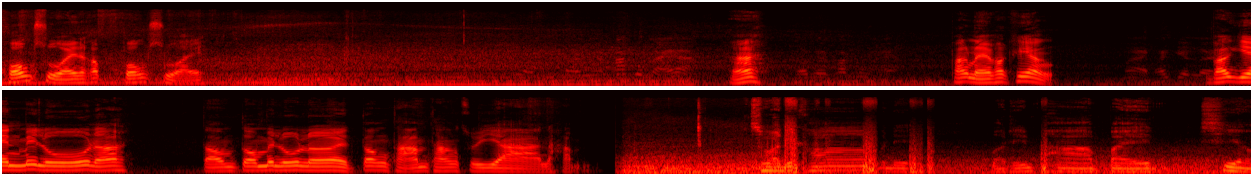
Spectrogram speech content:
โค้งสวยนะครับโค้งสวยฮะ พักไหนพักเที่ยงไม่พักเย็นเลยพักเย็นไม่รู้นะตอมตัวไม่รู้เลย ต้องถามทางสุยานะครับ สวัสดีครับวันนี้วันนี้พาไปเที่ยว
